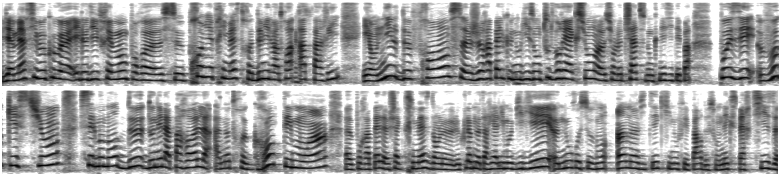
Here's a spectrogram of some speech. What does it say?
Eh bien, merci beaucoup, Elodie Frémont, pour ce premier trimestre 2023 à Paris et en Ile-de-France. Je rappelle que nous lisons toutes vos réactions sur le chat, donc n'hésitez pas. Posez vos questions. C'est le moment de donner la parole à notre grand témoin. Pour rappel, chaque trimestre dans le, le club notarial immobilier, euh, nous recevons un invité qui nous fait part de son expertise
